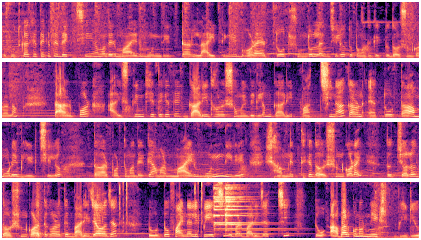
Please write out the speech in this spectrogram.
তো ফুচকা খেতে খেতে দেখছি আমাদের মায়ের মন্দিরটার লাইটিংয়ে ভরা এত সুন্দর লাগছিল। তো তোমাদেরকে একটু দর্শন করালাম। তারপর আইসক্রিম খেতে খেতে গাড়ি ধরার সময় দেখলাম, গাড়ি পাচ্ছি না, কারণ এতটা মোড়ে ভিড় ছিল। তারপর তোমাদেরকে আমার মায়ের মন্দিরের সামনের থেকে দর্শন করাই। তো চলো দর্শন করাতে করাতে বাড়ি যাওয়া যাক। টোটো ফাইনালি পেয়েছি, এবার বাড়ি যাচ্ছি। তো আবার কোনো নেক্সট ভিডিও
